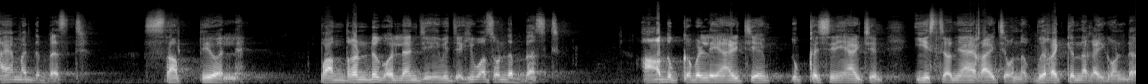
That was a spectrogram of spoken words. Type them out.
I am at the best സത്യമല്ലേ? പന്ത്രണ്ട് കൊല്ലം ജീവിച്ച് he was on the best ആ ദുഃഖ വെള്ളിയാഴ്ചയും ദുഃഖ ശനിയാഴ്ചയും ഈസ്റ്റർ ഞായറാഴ്ച വന്ന് വിറയ്ക്കുന്ന കൈകൊണ്ട്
